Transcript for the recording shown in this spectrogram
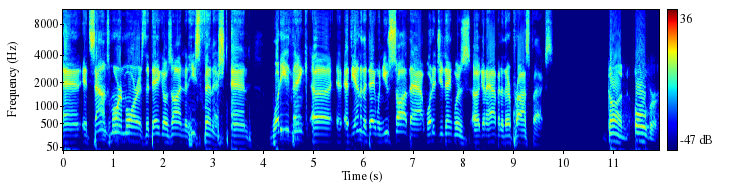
and it sounds more and more as the day goes on that he's finished. And what do you think? Uh, at the end of the day, when you saw that, what did you think was uh, going to happen to their prospects? Done. Over.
